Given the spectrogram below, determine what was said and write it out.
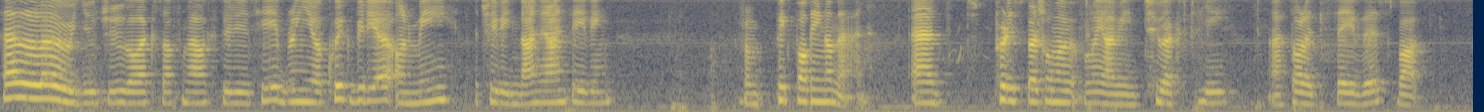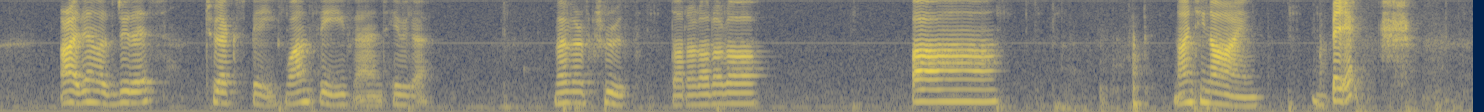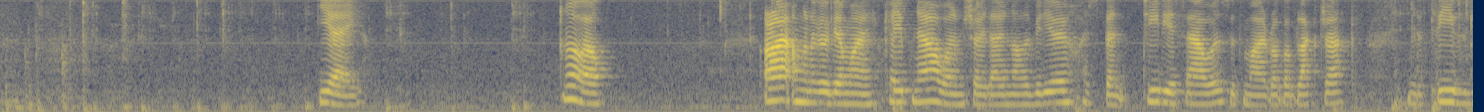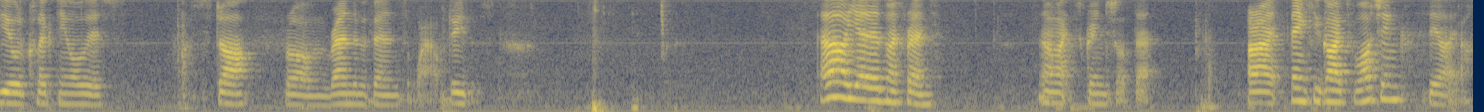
Hello YouTube, Alexa from Alek Studios here, bringing you a quick video on me achieving 99 thieving from pickpocketing a man. And pretty special moment for me, I mean 2 XP. I thought I'd save this, but alright then let's do this. 2 XP, 1 thief, and here we go. Moment of truth. Da da da da da. Ba. 99. Bitch. Yay. Oh well. Alright, I'm gonna go get my cape now and show you that in another video. I spent tedious hours with my rubber blackjack in the Thieves Guild collecting all this stuff from random events. Wow, Jesus. Oh yeah, there's my friend. I might screenshot that. Alright, thank you guys for watching. See you later.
